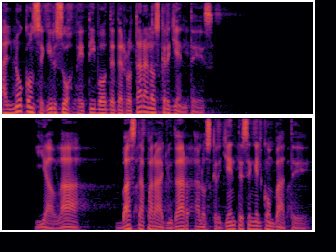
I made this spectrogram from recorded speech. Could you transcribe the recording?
al no conseguir su objetivo de derrotar a los creyentes. Y Allah basta para ayudar a los creyentes en el combate,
